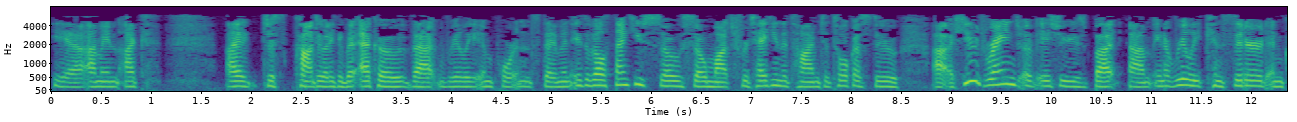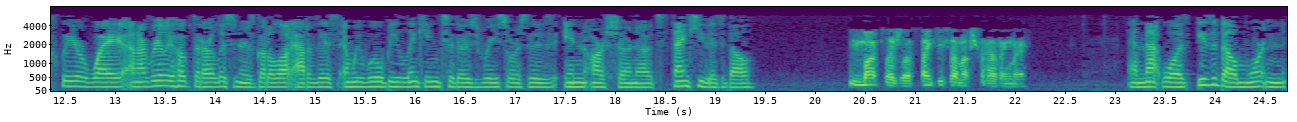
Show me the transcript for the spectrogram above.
Yeah, I mean, I, I just can't do anything but echo that really important statement. Isabel, thank you so, so much for taking the time to talk us through uh, a huge range of issues, but um, in a really considered and clear way. And I really hope that our listeners got a lot out of this, and we will be linking to those resources in our show notes. Thank you, Isabel. My pleasure. Thank you so much for having me and that was Isabel Morton,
